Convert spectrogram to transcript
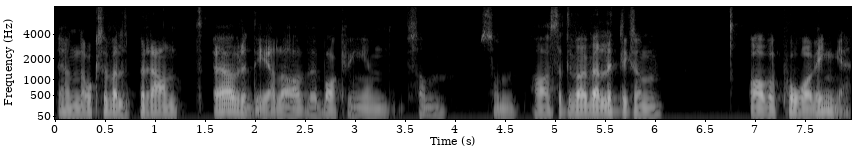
En också väldigt brant övre del av bakvingen som, som ja, så det var väldigt liksom av och på-vinge.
